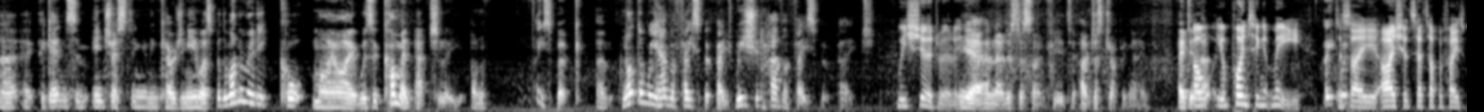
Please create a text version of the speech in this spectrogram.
uh, again, some interesting and encouraging emails. But the one that really caught my eye was a comment actually on a Facebook. Um, not that we have a Facebook page. We should have a Facebook page. we should really Yeah, I know. Just a something for you to. I'm just dropping that in. Edit oh that. you're pointing at me To say i should set up a facebook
